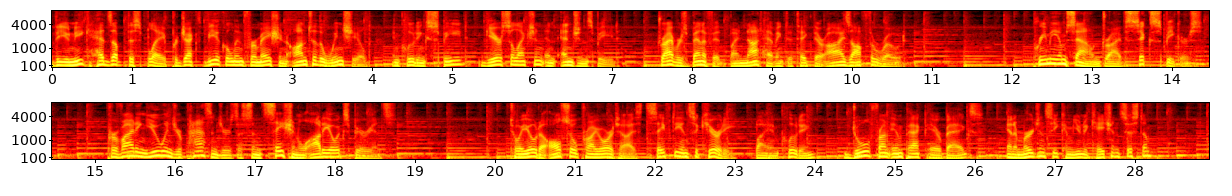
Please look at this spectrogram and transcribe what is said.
The unique heads-up display projects vehicle information onto the windshield, including speed, gear selection, and engine speed. Drivers benefit by not having to take their eyes off the road. Premium sound drives six speakers, providing you and your passengers a sensational audio experience. Toyota also prioritized safety and security by including dual front impact airbags, an emergency communication system,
